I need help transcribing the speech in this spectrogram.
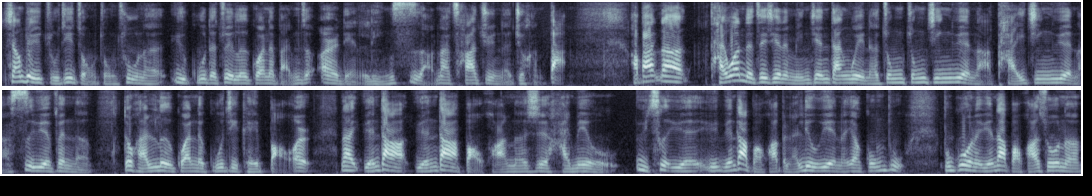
相对于主计总总处呢预估的最乐观的百分之二点零四啊，那差距呢就很大。好吧，那台湾的这些的民间单位呢，中中经院、啊、台经院、啊，四月份呢都还乐观的估计可以保二。那元大元大宝华呢是还没有。预测元元大宝华本来六月呢要公布，不过呢元大宝华说呢，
